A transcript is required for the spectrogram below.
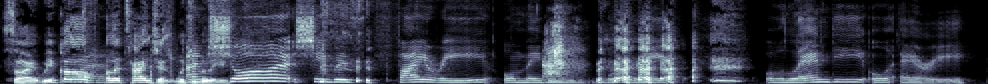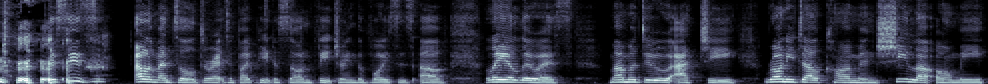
Sorry, we've gone off on a tangent. Would you believe? I'm sure she was fiery or maybe watery or landy or airy. This is Elemental, directed by Peter Sohn, featuring the voices of Leah Lewis, Mamoudou Athie, Ronnie Del Carmen, Shila Ommi,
